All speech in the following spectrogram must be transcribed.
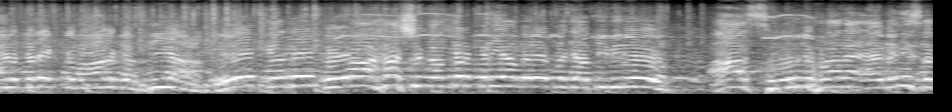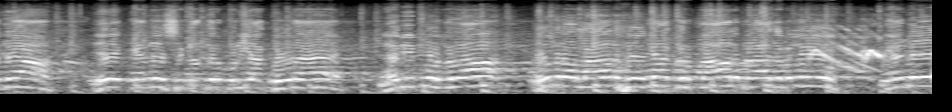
ਐਨ ਕਦੇ ਕਮਾਲ ਕਰਦੀ ਆ। ਇਹ ਕਹਿੰਦੇ ਗੋਰਾ ਹੈ ਸ਼ਿਕੰਦਰ ਸਿਕੰਦਰਪੁਰੀਆ ਮੇਰੇ ਪੰਜਾਬੀ ਵੀਰੋ। ਆ ਸੂਰਜ ਹੁਣਾਂ ਨੇ ਐਵੇਂ ਨਹੀਂ ਸੱਦਿਆ। ਇਹ ਕਹਿੰਦੇ ਸ਼ਿਕੰਦਰ ਸਿਕੰਦਰਪੁਰੀਆ ਗੋਰਾ ਹੈ। ਲੈ ਵੀ ਭੁੱਲਣਾ, ਉਧਰ ਐਲਾਨ ਹੋ ਗਿਆ ਗੁਰਪਾਲ ਬਰਾਜ ਵੱਲੋਂ। ਕਹਿੰਦੇ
